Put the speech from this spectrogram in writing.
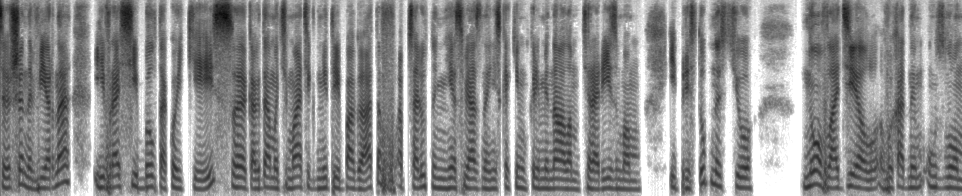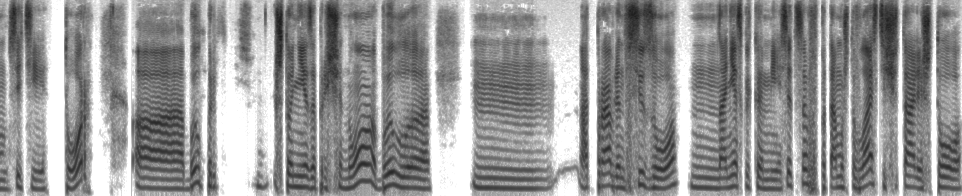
Совершенно верно. И в России был такой кейс, э, когда математик Дмитрий Богатов, абсолютно не связанный ни с каким криминалом, терроризмом и преступностью, но владел выходным узлом сети Tor, а, был, что не запрещено, был э, отправлен в СИЗО на несколько месяцев, потому что власти считали, что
